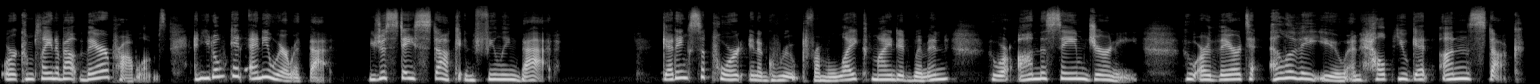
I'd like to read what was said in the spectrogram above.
or complain about their problems and you don't get anywhere with that? You just stay stuck in feeling bad. Getting support in a group from like minded women who are on the same journey, who are there to elevate you and help you get unstuck.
